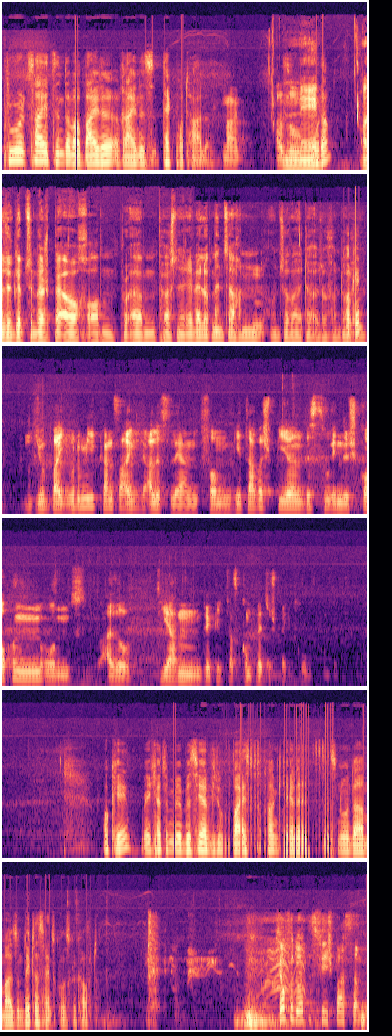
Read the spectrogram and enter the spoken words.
Pluralsight sind aber beide reines Tech-Portale, Nein. Also, nee. oder? Also gibt zum Beispiel auch ähm, P- ähm, Personal Development Sachen Mhm. und so weiter. Also von daher. Okay. Bei Udemy kannst du eigentlich alles lernen. Vom Gitarre spielen bis zu indisch kochen und also die haben wirklich das komplette Spektrum. Okay. Ich hatte mir bisher, wie du weißt, Frank, ja letztens nur da mal so einen Data Science Kurs gekauft. Ich hoffe, du hattest viel Spaß damit.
